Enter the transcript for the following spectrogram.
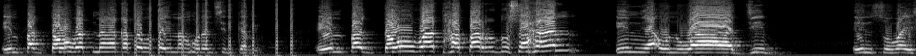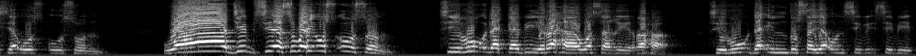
Impagtawbat mga katawtay manghuransin kami. Impagtawbat hapardusahan inyaun wajib. Insuway siya us-usun. Wajib siya suway us-usun. Siru'da kabiraha wa sagiraha. Siru'da indo sayaun sibi-sibi.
